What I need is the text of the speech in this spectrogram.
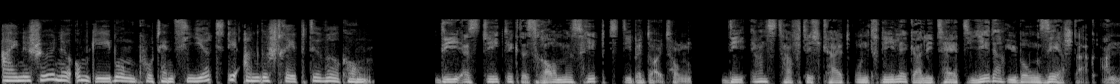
Eine schöne Umgebung potenziert die angestrebte Wirkung. Die Ästhetik des Raumes hebt die Bedeutung, die Ernsthaftigkeit und die Legalität jeder Übung sehr stark an.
